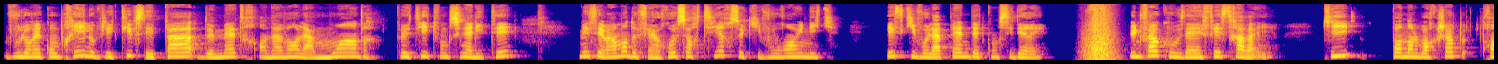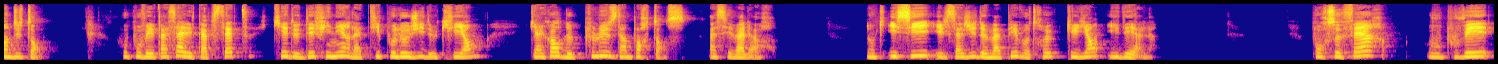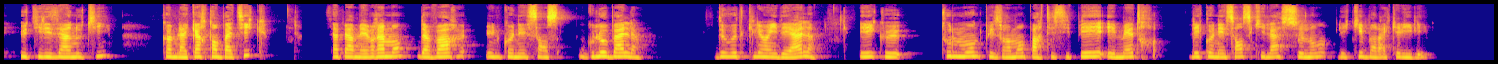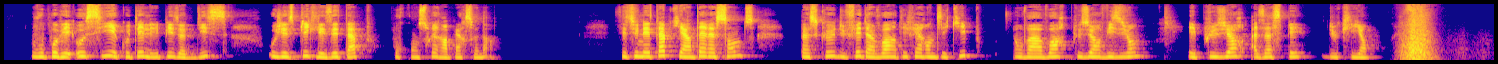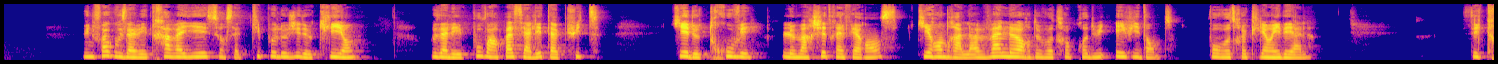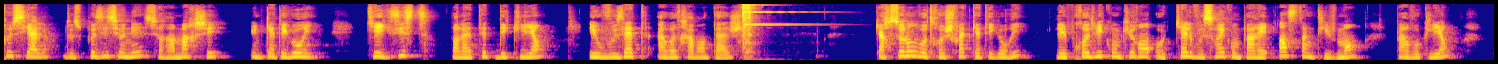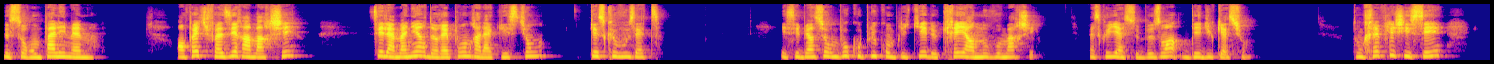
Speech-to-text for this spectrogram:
Vous l'aurez compris, l'objectif, c'est pas de mettre en avant la moindre petite fonctionnalité, mais c'est vraiment de faire ressortir ce qui vous rend unique et ce qui vaut la peine d'être considéré. Une fois que vous avez fait ce travail, qui, pendant le workshop, prend du temps, vous pouvez passer à l'étape 7, qui est de définir la typologie de clients qui accorde le plus d'importance à ces valeurs. Donc ici, il s'agit de mapper votre client idéal. Pour ce faire, vous pouvez utiliser un outil comme la carte empathique. Ça permet vraiment d'avoir une connaissance globale de votre client idéal et que tout le monde puisse vraiment participer et mettre les connaissances qu'il a selon l'équipe dans laquelle il est. Vous pouvez aussi écouter l'épisode 10 où j'explique les étapes pour construire un persona. C'est une étape qui est intéressante parce que du fait d'avoir différentes équipes, on va avoir plusieurs visions et plusieurs aspects du client. Une fois que vous avez travaillé sur cette typologie de client, vous allez pouvoir passer à l'étape 8, qui est de trouver le marché de référence qui rendra la valeur de votre produit évidente pour votre client idéal. C'est crucial de se positionner sur un marché, une catégorie, qui existe dans la tête des clients et où vous êtes à votre avantage. Car selon votre choix de catégorie, les produits concurrents auxquels vous serez comparé instinctivement par vos clients ne seront pas les mêmes. En fait, choisir un marché, c'est la manière de répondre à la question qu'est-ce que vous êtes? Et c'est bien sûr beaucoup plus compliqué de créer un nouveau marché, parce qu'il y a ce besoin d'éducation. Donc réfléchissez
